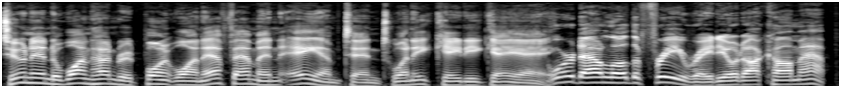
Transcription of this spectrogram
Tune in to 100.1 FM and AM 1020 KDKA. Or download the free radio.com app.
